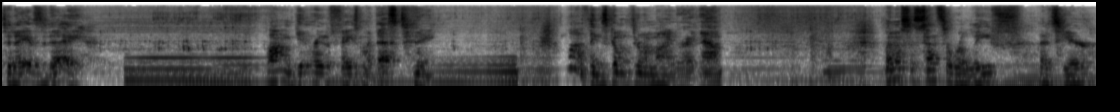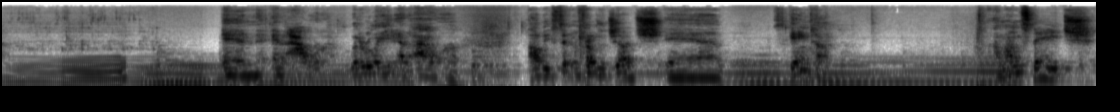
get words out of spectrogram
Today is the day. Well, I'm getting ready to face my destiny. A lot of things going through my mind right now. Almost a sense of relief that's here. In an hour, literally an hour, I'll be sitting in front of the judge and it's game time. I'm on stage.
